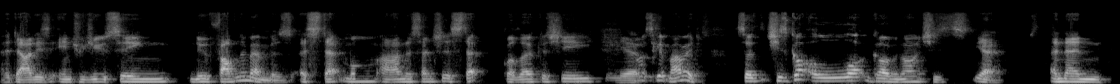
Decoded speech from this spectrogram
her dad is introducing new family members, a stepmom and essentially a stepbrother, because she yeah, wants to get married. So she's got a lot going on. She's yeah, and then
